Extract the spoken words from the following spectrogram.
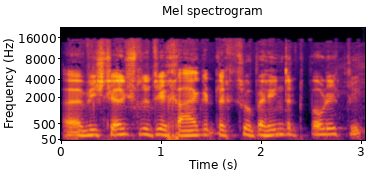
wie stellst du dich eigentlich zur Behindertenpolitik?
